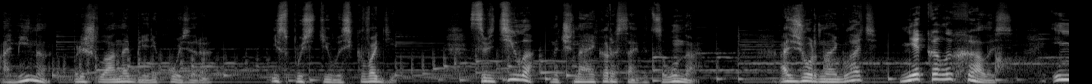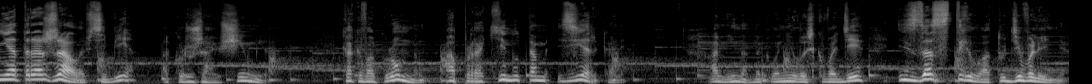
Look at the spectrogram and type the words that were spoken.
Амина пришла на берег озера и спустилась к воде. Светила ночная красавица луна. Озерная гладь не колыхалась и не отражала в себе окружающий мир, как в огромном опрокинутом зеркале. Амина наклонилась к воде и застыла от удивления.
